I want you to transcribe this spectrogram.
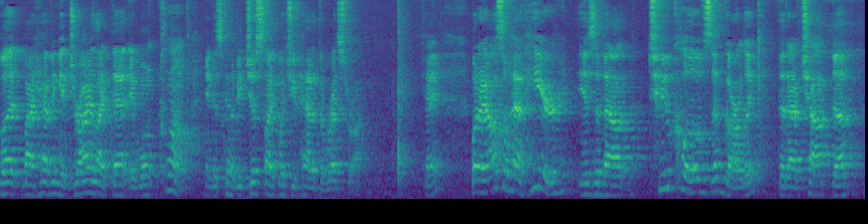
but by having it dry like that, it won't clump and it's going to be just like what you've had at the restaurant. Okay? What I also have here is about two cloves of garlic that I've chopped up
